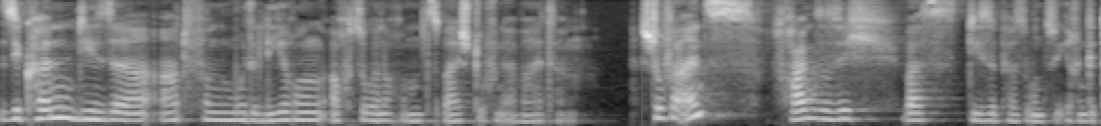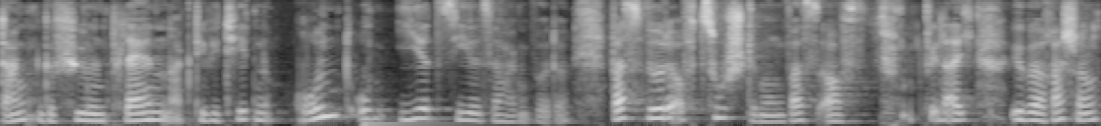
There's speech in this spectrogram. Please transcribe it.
Sie können diese Art von Modellierung auch sogar noch um zwei Stufen erweitern. Stufe eins: fragen Sie sich, was diese Person zu ihren Gedanken, Gefühlen, Plänen, Aktivitäten rund um ihr Ziel sagen würde. Was würde auf Zustimmung, was auf vielleicht Überraschung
